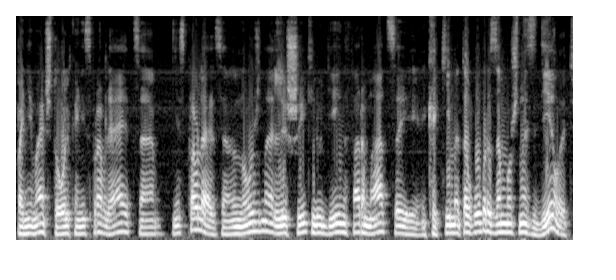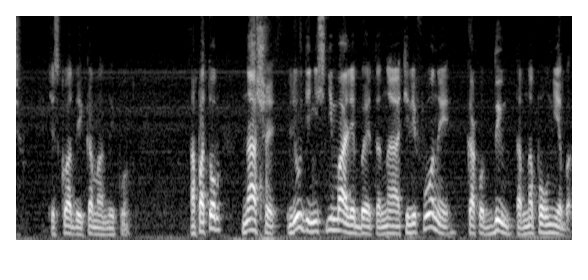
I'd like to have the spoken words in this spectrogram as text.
Понимает, что Ольга не справляется. Не справляется. Нужно лишить людей информации. Каким это образом можно сделать? Эти склады и командные пункты. А потом наши люди не снимали бы это на телефоны, как вот дым там на полнеба.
